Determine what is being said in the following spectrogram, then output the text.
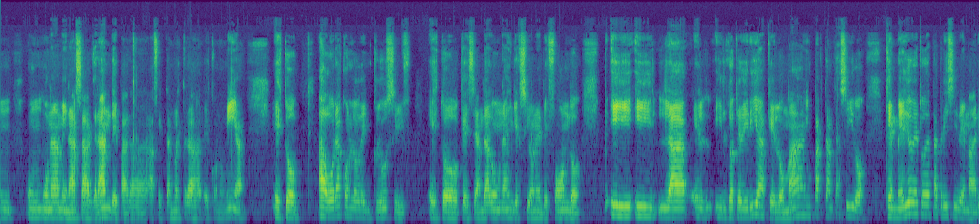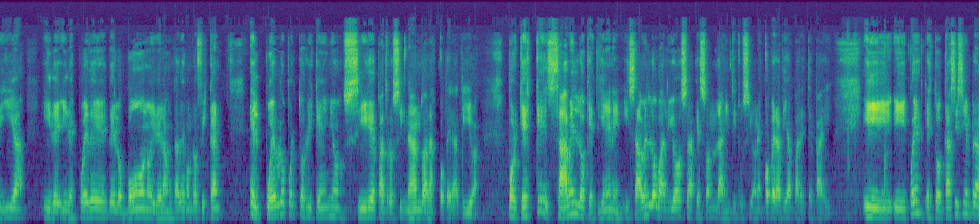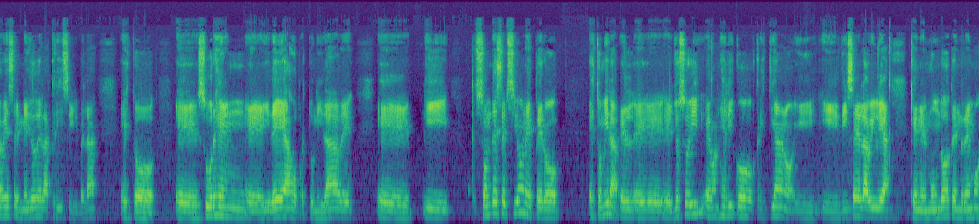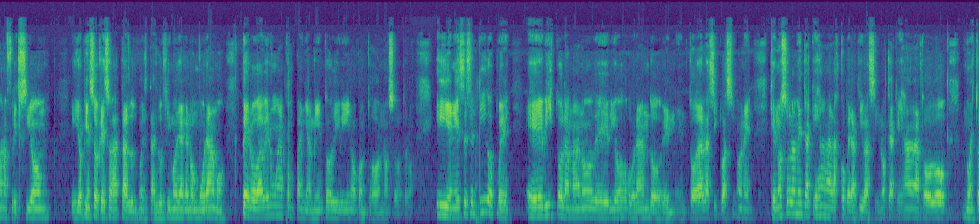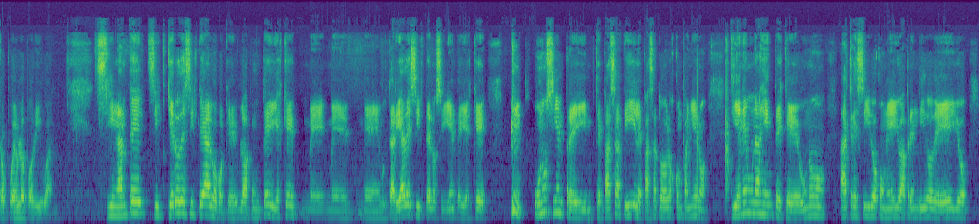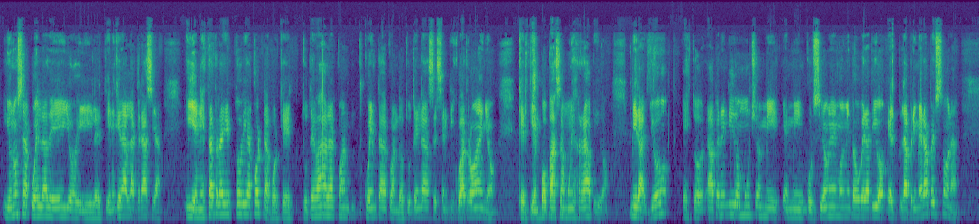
una amenaza grande para afectar nuestra economía. Esto, ahora con lo de Inclusive, esto que se han dado unas inyecciones de fondo. Y, el, y yo te diría que lo más impactante ha sido que en medio de toda esta crisis de María y, de, y después de, de los bonos y de la Junta de Control Fiscal, el pueblo puertorriqueño sigue patrocinando a las cooperativas, porque es que saben lo que tienen y saben lo valiosa que son las instituciones cooperativas para este país. Y, y pues esto casi siempre a veces en medio de la crisis, ¿verdad? Esto eh, surgen eh, ideas, oportunidades, eh, y son decepciones, pero esto, mira, el, eh, eh, yo soy evangélico cristiano y, dice la Biblia que en el mundo tendremos aflicción y yo pienso que eso es hasta el, hasta el último día que nos muramos, pero va a haber un acompañamiento divino con todos nosotros. Y en ese sentido, pues he visto la mano de Dios obrando en, todas las situaciones que no solamente aquejan a las cooperativas, sino que aquejan a todo nuestro pueblo por igual. sin antes, si quiero decirte algo, porque lo apunté y es que me, me, me gustaría decirte lo siguiente, y es que uno siempre, y te pasa a ti, le pasa a todos los compañeros, tiene una gente que uno ha crecido con ellos, ha aprendido de ellos, y uno se acuerda de ellos y le tiene que dar las gracias. Y en esta trayectoria corta, porque tú te vas a dar cuenta cuando tú tengas 64 años, que el tiempo pasa muy rápido. Mira, yo esto, he aprendido mucho en mi, en mi incursión en el movimiento cooperativo. la primera persona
